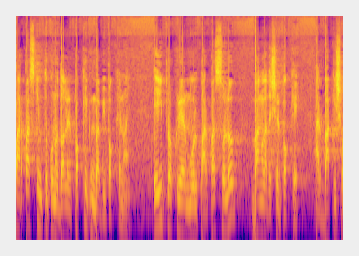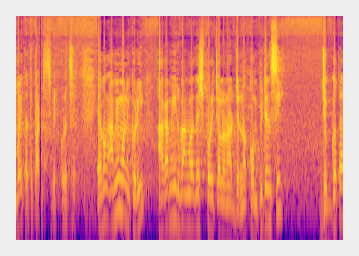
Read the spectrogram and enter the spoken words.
পারপাস কিন্তু কোনো দলের পক্ষে কিংবা বিপক্ষে নয়। এই প্রক্রিয়ার মূল পারপাস হলো বাংলাদেশের পক্ষে, আর বাকি সবাই তাতে পার্টিসিপেট করেছে। এবং আমি মনে করি, আগামীর বাংলাদেশ পরিচালনার জন্য কম্পিটেন্সি যোগ্যতা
